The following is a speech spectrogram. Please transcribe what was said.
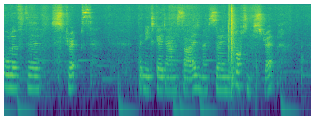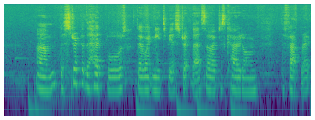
All of the strips that need to go down the side and I've sewn the bottom strip. Um, the strip at the headboard, there won't need to be a strip there so I've just carried on the fabric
